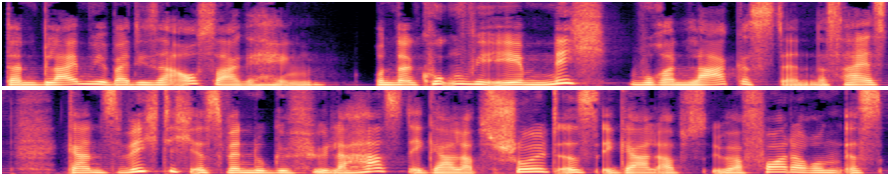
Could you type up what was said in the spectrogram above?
dann bleiben wir bei dieser Aussage hängen. Und dann gucken wir eben nicht, woran lag es denn. Das heißt, ganz wichtig ist, wenn du Gefühle hast, egal ob es Schuld ist, egal ob es Überforderung ist,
